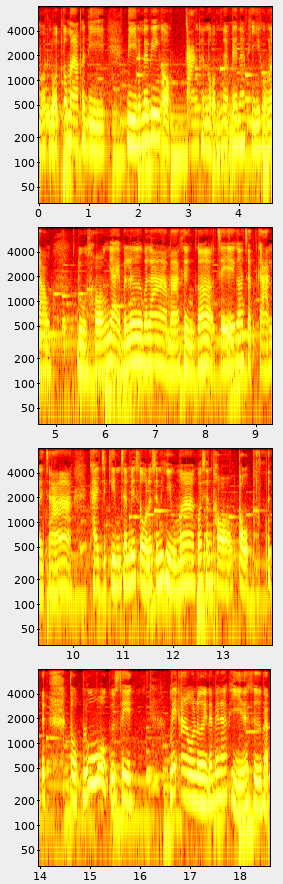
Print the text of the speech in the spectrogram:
หมดรถก็มาพอดี ดีนะไม่วิ่งออกกลางถนนนะแม่หน้าผีของเรา ดูท้องใหญ่เบลเลอร์เบล่ามาถึงก็เจ๊ก็จัดการเลยจ้า ใครจะกินฉันไม่โสดแล้วฉันหิวมากเพราะฉันท้องตบ ตบลูกดูสิ ไม่เอาเลยนะแม่หน้าผีนะคือ แบบ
